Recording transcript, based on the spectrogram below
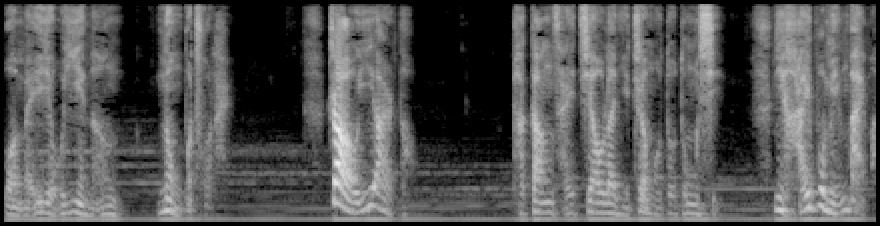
我没有异能，弄不出来。赵一二道，他刚才教了你这么多东西，你还不明白吗？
